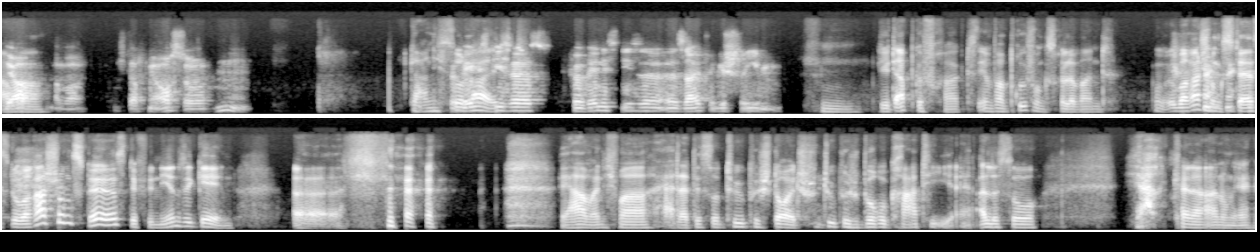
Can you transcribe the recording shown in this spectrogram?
Aber ja, aber ich dachte mir auch so, hm, gar nicht so leicht. Dieses, für wen ist diese äh, Seite geschrieben? Hm, wird abgefragt, ist irgendwann prüfungsrelevant. Überraschungstest, Überraschungstest, definieren Sie gehen. Äh. ja, manchmal, ja, das ist so typisch deutsch, typisch Bürokratie, ey. alles so, ja, keine Ahnung, ey.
